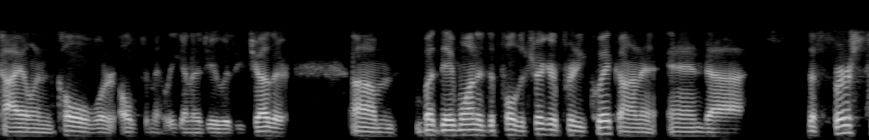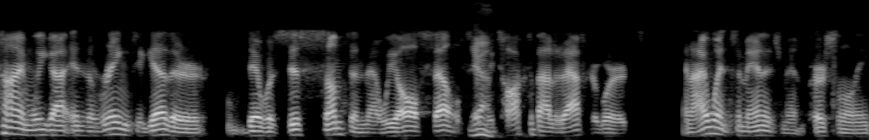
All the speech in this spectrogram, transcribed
Kyle and Cole were ultimately going to do with each other. Um, but they wanted to pull the trigger pretty quick on it. And uh, the first time we got in the ring together, there was just something that we all felt. Yeah. And we talked about it afterwards. And I went to management personally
